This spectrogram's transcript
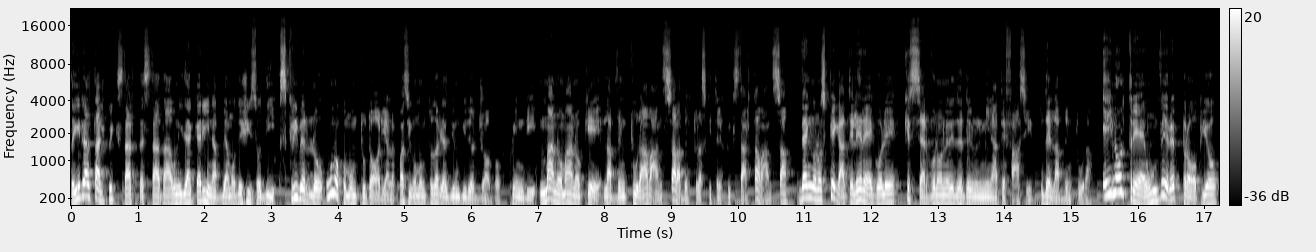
in realtà il Quick Start è stata un'idea carina, abbiamo deciso di scriverlo uno come un tutorial, quasi come un tutorial di un videogioco. Quindi mano a mano che l'avventura avanza, l'avventura scritta nel Quick Start avanza, vengono spiegate le regole che servono nelle determinate fasi dell'avventura. E inoltre è un vero e proprio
